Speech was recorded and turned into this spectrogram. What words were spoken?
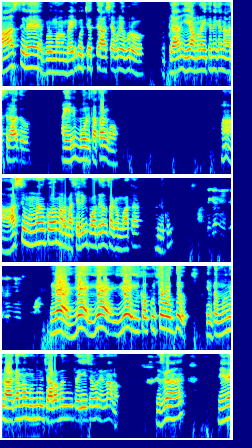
ఆస్తిలే. ఇప్పుడు మనం బయటకు వచ్చేస్తే ఆశ ఎవరు ఎవరు? ప్లాన్ ఏ అమలు అయితేనే కానీ ఆశ రాదు. అవన్నీ బోల్డ్ తతంగం. ఆ, ఆస్తి ఉన్నదనుకో మరి మా చెల్లికి పోతుంది కదా సగం పోత అందుకు? అందుకే ఏ ఏ ఇక కూర్చోవద్దు ఇంత ముందు నాకన్నా ముందు నువ్వు చాలా మంది ట్రై చేసావని విన్నాను. నిజమేనా? నేనే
